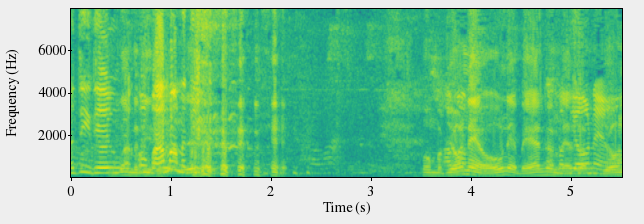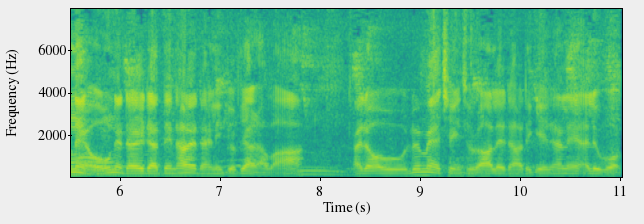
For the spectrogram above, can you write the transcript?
မသိသေးဘူးအကုန်ဘာမှမသိဘူးဟိုမပြောနဲ့အောင်နဲ့ဘယ်ကလွှင့်မလဲဆိုမတော့ပြောမနဲ့ပြောနဲ့အောင်အောင်နဲ့ဒါရိုက်တာတင်ထားတဲ့အတိုင်းလေးပြောပြတာပါအဲ့တော့ဟိုလွှင့်မဲ့အချိန်ဆိုတာကလည်းဒါတကယ်တမ်းလည်းအဲ့လိုပေါ့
